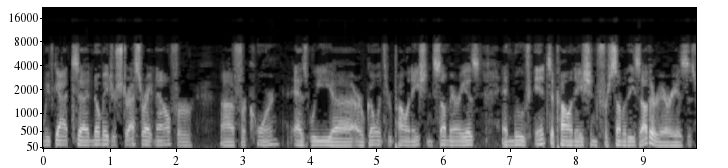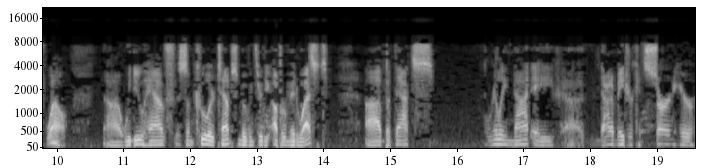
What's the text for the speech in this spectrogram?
we've got uh, no major stress right now for uh, for corn as we uh, are going through pollination in some areas and move into pollination for some of these other areas as well. Uh, we do have some cooler temps moving through the upper Midwest, uh, but that's really not a uh, not a major concern here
